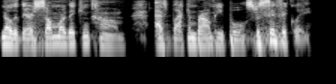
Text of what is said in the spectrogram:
know that there's somewhere they can come as black and brown people specifically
